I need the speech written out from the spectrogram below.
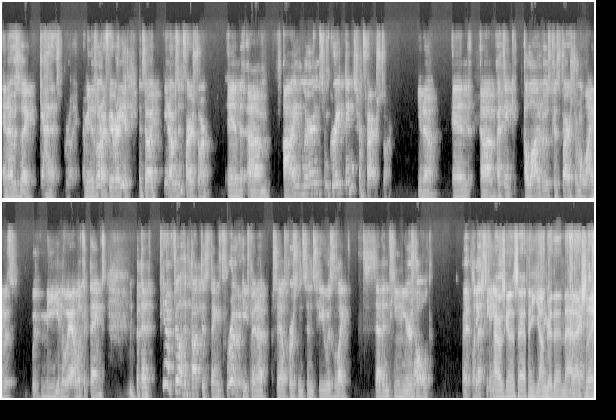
And I was like, God, that's brilliant. I mean, it was one of my favorite ideas. And so I, you know, I was in Firestorm, and um, I learned some great things from Firestorm. You know, and um, I think a lot of it was because Firestorm aligned with with me and the way I look at things. Mhm. But then, you know, Phil had thought this thing through. He's been a salesperson since he was like 17 years old, right? When that's I was gonna say I think younger than that actually.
